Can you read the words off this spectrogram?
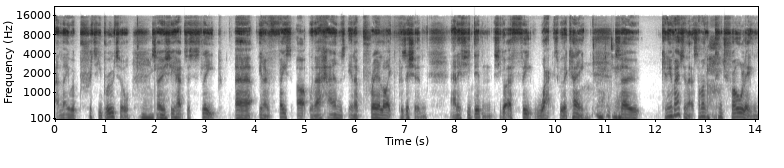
and they were pretty brutal. Okay. So she had to sleep uh, you know, face up with her hands in a prayer like position. And if she didn't, she got her feet whacked with a cane. Oh, so can you imagine that? Someone controlling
